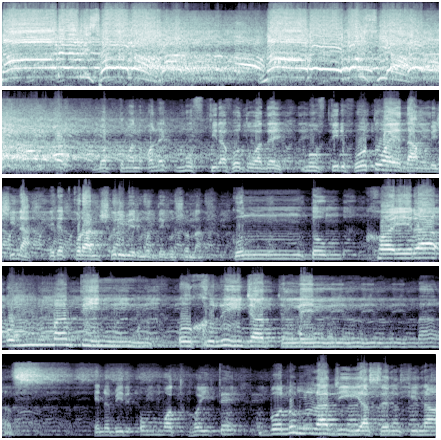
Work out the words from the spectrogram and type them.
না রিসালা নারে গাউসিয়া বর্তমান অনেক মুফতিরা ফতোয়া দেয়। মুফতির ফতোয়ায় দাম বেশি না, এটা কোরআন শরীফের মধ্যে ঘোষণা। কুনতুম খয়রা উম্মাতিন উখরিজাত লিন্নাস। এ নবীর উম্মত হইতে বলুন রাজি আছেন কিনা?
